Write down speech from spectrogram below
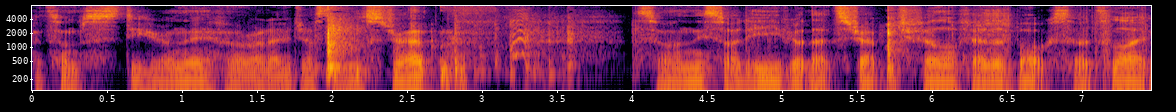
got some sticker on there. Alright, adjustable strap. So on this side here, you've got that strap which fell off out of the box. So it's like,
